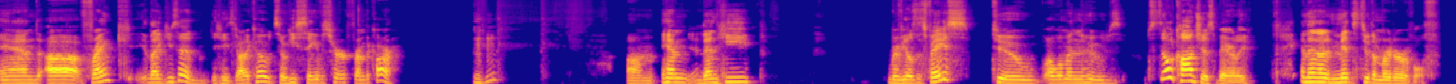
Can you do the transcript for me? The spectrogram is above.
and uh, Frank, like you said, he's got a code, so he saves her from the car. Mm-hmm. Um, and Yeah. then he reveals his face to a woman who's still conscious barely, and then admits to the murder of Wolf.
